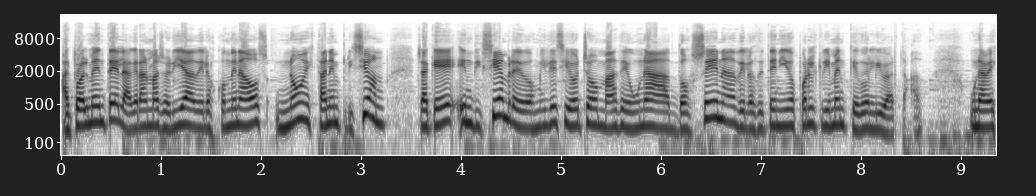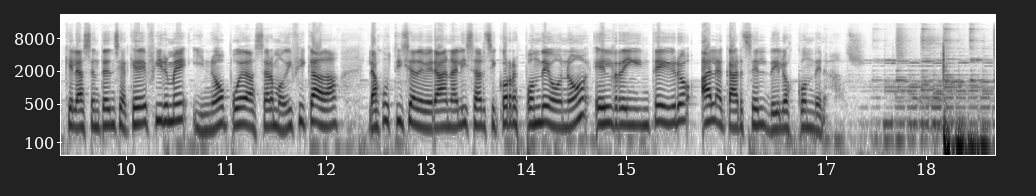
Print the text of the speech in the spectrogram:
Actualmente, la gran mayoría de los condenados no están en prisión, ya que en diciembre de 2018 más de una docena de los detenidos por el crimen quedó en libertad. Una vez que la sentencia quede firme y no pueda ser modificada, la justicia deberá analizar si corresponde o no el reintegro a la cárcel de los condenados. Música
